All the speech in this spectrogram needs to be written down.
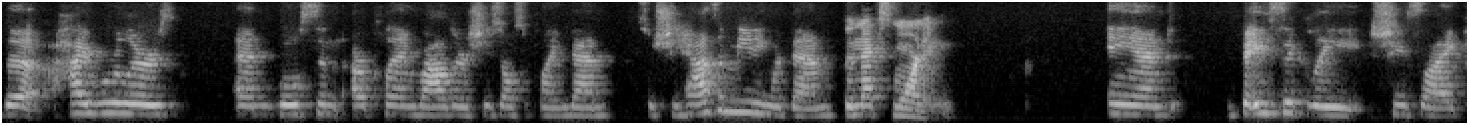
the high rulers and wilson are playing wilder she's also playing them so she has a meeting with them. The next morning. And basically she's like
